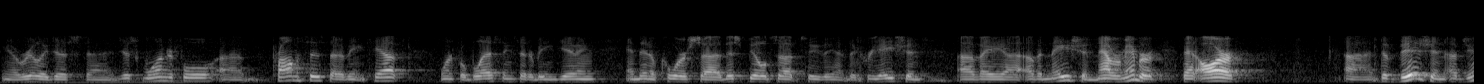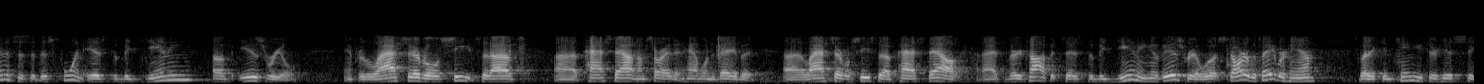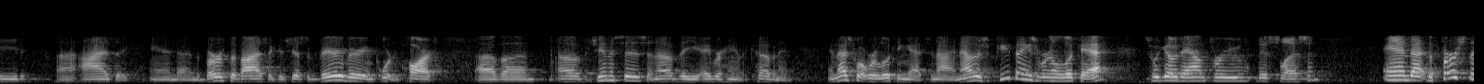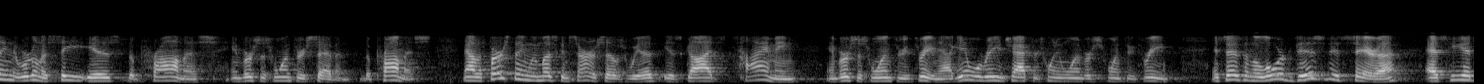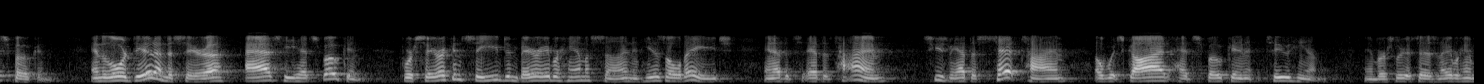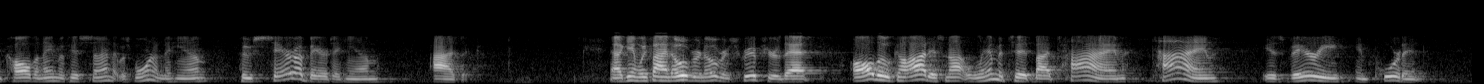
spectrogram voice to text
you know, really just uh, just wonderful uh, promises that are being kept, wonderful blessings that are being given, and then of course uh, this builds up to the the creation of a uh, of a nation. Now remember that our uh, division of Genesis at this point is the beginning of Israel. And for the last several sheets that I've uh, passed out, and I'm sorry I didn't have one today, but uh, last several sheets that I've passed out, uh, at the very top it says the beginning of Israel. Well, it started with Abraham, but it continued through his seed, uh, Isaac. And uh, the birth of Isaac is just a very, very important part of, uh, of Genesis and of the Abrahamic covenant. And that's what we're looking at tonight. Now, there's a few things we're going to look at as we go down through this lesson. And uh, the first thing that we're going to see is the promise in verses 1 through 7. The promise. Now, the first thing we must concern ourselves with is God's timing in verses 1 through 3. Now, again, we'll read in chapter 21, verses 1 through 3. It says, And the Lord visited Sarah as he had spoken. And the Lord did unto Sarah as he had spoken. For Sarah conceived and bare Abraham a son in his old age, and at the, at the time, excuse me, at the set time of which God had spoken to him. In verse 3 it says, And Abraham called the name of his son that was born unto him, who Sarah bare to him, Isaac. Now again, we find over and over in Scripture that although God is not limited by time, time is very important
